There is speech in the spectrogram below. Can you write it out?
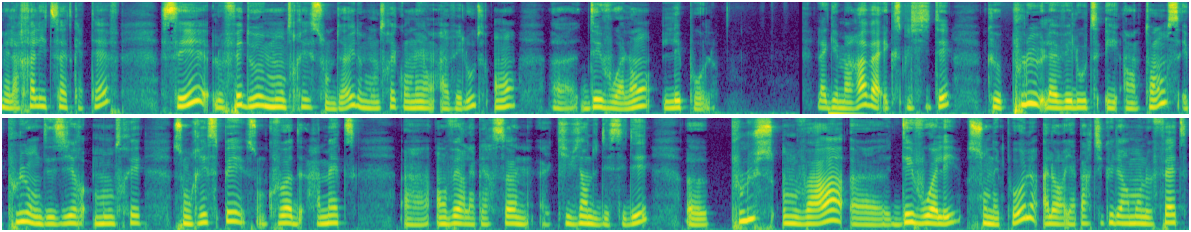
mais la Khalitzat Katef, c'est le fait de montrer son deuil, de montrer qu'on est en Avelout en euh, dévoilant l'épaule. La Gemara va expliciter que plus la veloute est intense et plus on désire montrer son respect, son kvod hamet euh, envers la personne euh, qui vient de décéder, plus on va dévoiler son épaule. Alors il y a particulièrement le fait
